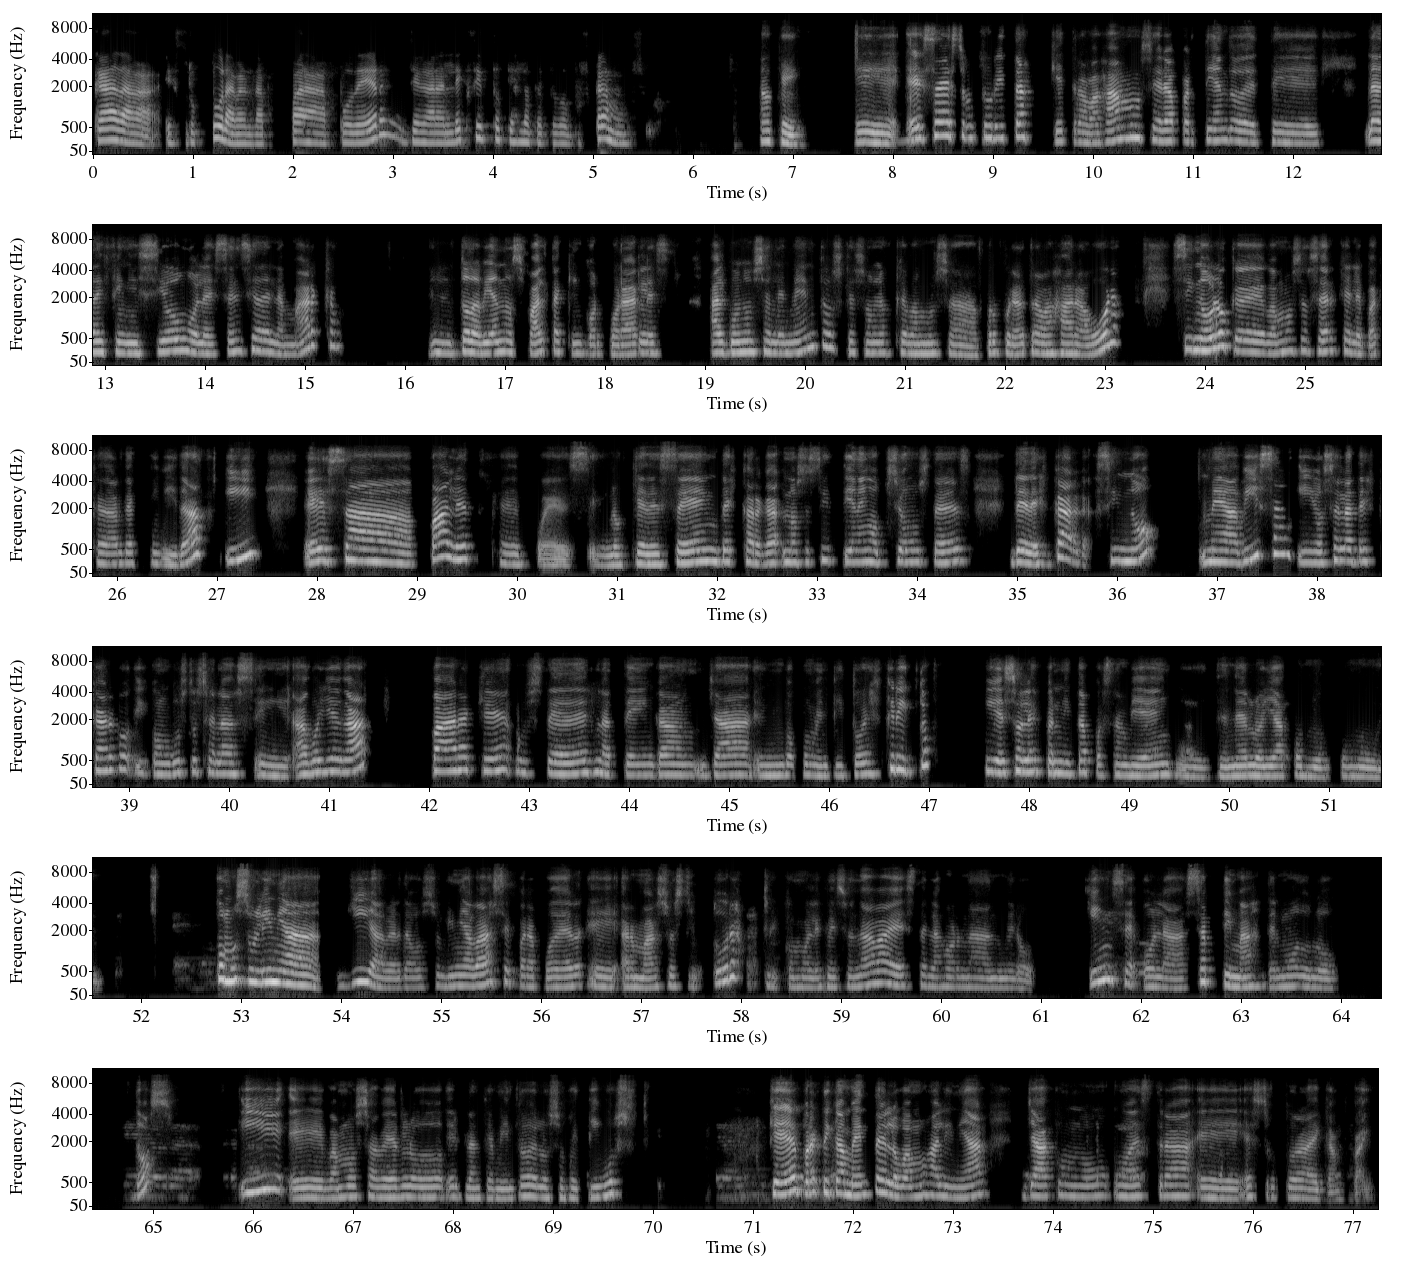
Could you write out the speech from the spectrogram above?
cada estructura, ¿verdad? Para poder llegar al éxito, que es lo que todos buscamos. Ok. Eh, esa estructurita que trabajamos era partiendo de, de la definición o la esencia de la marca. Mm, Todavía nos falta que incorporarles algunos elementos que son los que vamos a procurar trabajar ahora. Sino lo que vamos a hacer que le va a quedar de actividad y esa palette, eh, pues eh, los que deseen descargar, no sé si tienen opción ustedes de descarga, si no, me avisan y yo se las descargo y con gusto se las eh, hago llegar para que ustedes la tengan ya en un documentito escrito y eso les permita pues también tenerlo ya como, como, como su línea guía, ¿verdad? O su línea base para poder eh, armar su estructura. Como les mencionaba, esta es la jornada número 15 o la séptima del módulo 2 y eh, vamos a ver el planteamiento de los objetivos que prácticamente lo vamos a alinear ya con nuestra eh, estructura de campaña.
